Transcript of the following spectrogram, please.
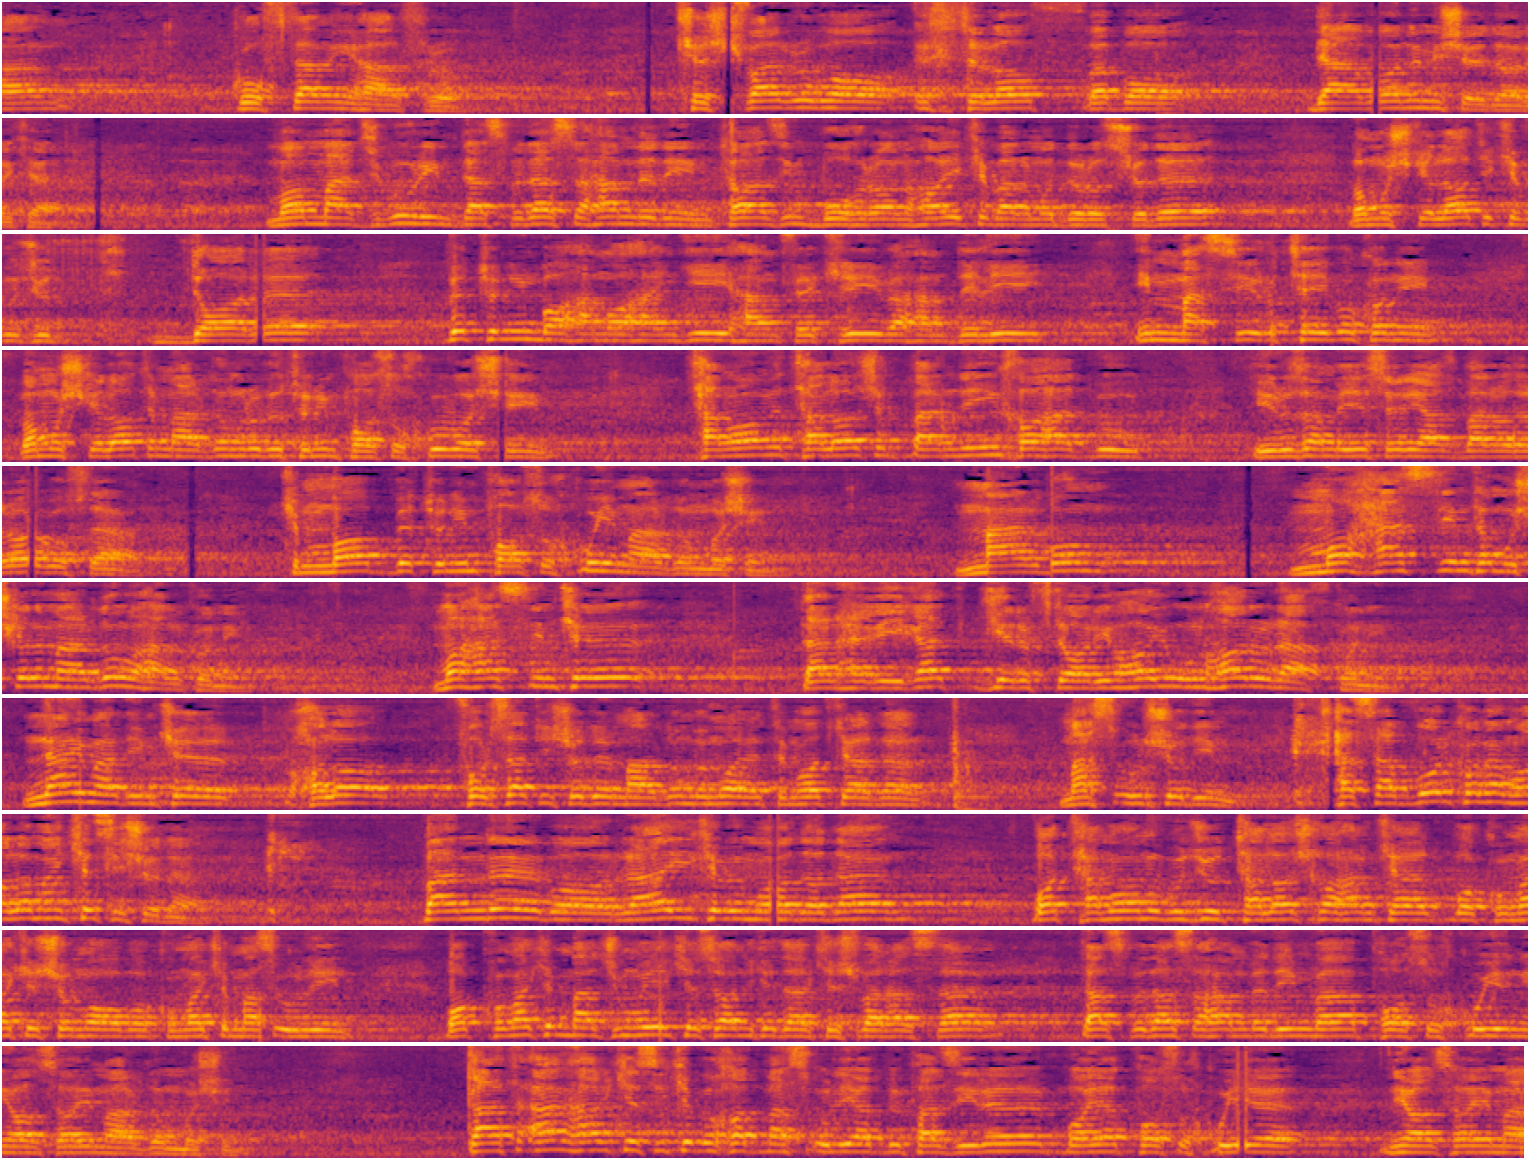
من گفتم این حرف رو. کشور رو با اختلاف و با دعوا نمیشه اداره کرد. ما مجبوریم دست به دست هم بدیم تا از این بحران هایی که برای ما درست شده و مشکلاتی که وجود داره بتونیم با هماهنگی همفکری و همدلی این مسیر رو طی بکنیم و مشکلات مردم رو بتونیم پاسخگو باشیم. تمام تلاش بنده این خواهد بود. دیروزم به یه سری از برادرها گفتم که ما بتونیم پاسخگوی مردم باشیم. مردم ما هستیم تا مشکل مردم رو حل کنیم. ما هستیم که در حقیقت گرفتاری های اونها رو رفع کنیم. نیومدیم که حالا فرصتی شده مردم به ما اعتماد کردن. مسئول شدیم. تصور کنم حالا من کسی شدم. بنده با رأیی که به ما دادن با تمام وجود تلاش خواهم کرد با کمک شما با کمک مسئولین با کمک مجموعه کسانی که در کشور هستند دست به دست هم بدیم و پاسخگوی نیازهای مردم باشیم. قطعا هر کسی که بخواد مسئولیت بپذیره باید پاسخگوی نیازهای مردم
